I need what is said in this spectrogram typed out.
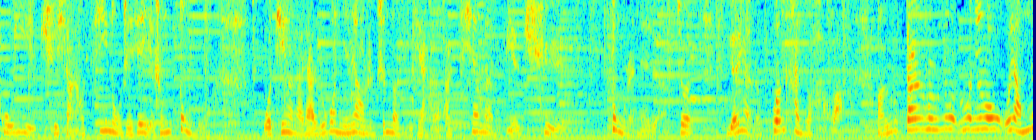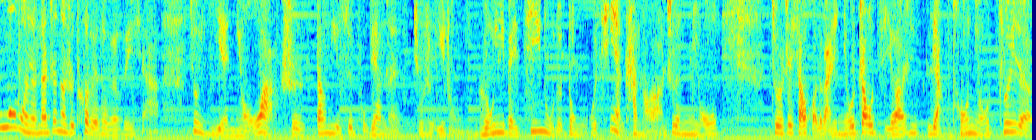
故意去想要激怒这些野生动物。我提醒大家，如果您要是真的自驾的话，千万别去动人家人，就远远的观看就好了。啊，如当然说，如果如果您说我想摸摸去，那真的是特别特别危险啊。就野牛啊，是当地最普遍的，就是一种容易被激怒的动物。我亲眼看到了，这个牛，就是这小伙子把这牛着急了，这两头牛追着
